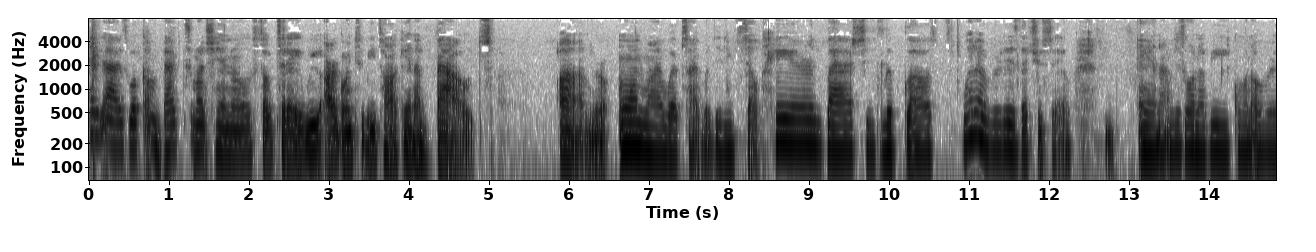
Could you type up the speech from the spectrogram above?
Hey guys, welcome back to my channel. So today we are going to be talking about um, your online website, whether you sell hair, lashes, lip gloss, whatever it is that you sell. And I'm just going to be going over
